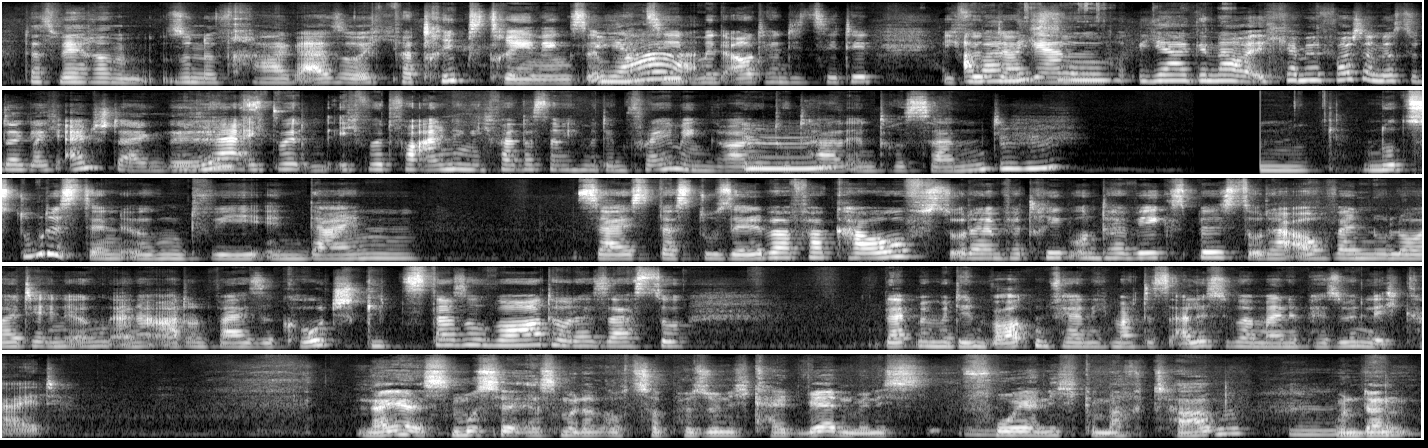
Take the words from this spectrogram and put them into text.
Das wäre so eine Frage. Also ich, Vertriebstrainings im ja, Prinzip mit Authentizität. Ich würde da gerne. So, ja, genau. Ich kann mir vorstellen, dass du da gleich einsteigen willst. Ja, ich würde ich würd vor allen Dingen, ich fand das nämlich mit dem Framing gerade mhm. total interessant. Mhm. Nutzt du das denn irgendwie in deinen sei es, dass du selber verkaufst oder im Vertrieb unterwegs bist oder auch wenn du Leute in irgendeiner Art und Weise coachst, gibt es da so Worte oder sagst du, bleib mir mit den Worten fern, ich mache das alles über meine Persönlichkeit? Naja, es muss ja erstmal dann auch zur Persönlichkeit werden, wenn ich es mhm. vorher nicht gemacht habe mhm. und dann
